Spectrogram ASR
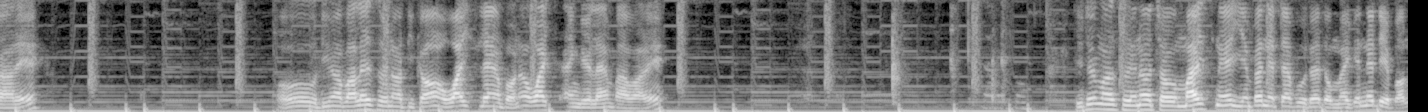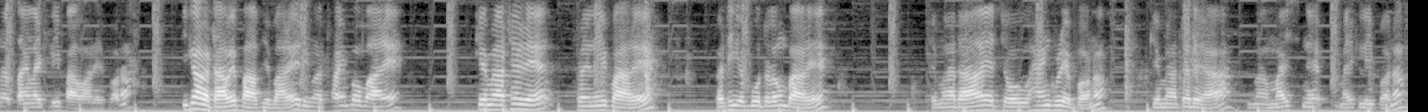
ပါတယ်။အိုးဒီမှာဗာလဲဆိုရင်တော့ဒီကောင်က wide lens ပေါ့နော် wide angle lens ပါပါတယ်။ဒီတော့မှာဆိုရင်တော့ကျွန်တော် mic နဲ့ရင်ဘတ်နဲ့တက်ဖို့အတွက်တော့ magnet တွေပေါ့နော် sign light လေးပါပါတယ်ပေါ့နော်။ဒီကတော့ဒါပဲပါဖြစ်ပါတယ်ဒီမှာ tripod ပါတယ်။ကင်မရာထည့်တဲ့ frame လေးပါတယ်။ ဘက်ထရီအပေါ်တစ်လုံးပါတယ်ဒီမှာဒါရဲ့ကျွန်တော် hand grip ပေါ့နော်ကင်မရာတက်တဲ့ဟာဒီမှာ mic နဲ့ mic လေးပေါ့နော်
